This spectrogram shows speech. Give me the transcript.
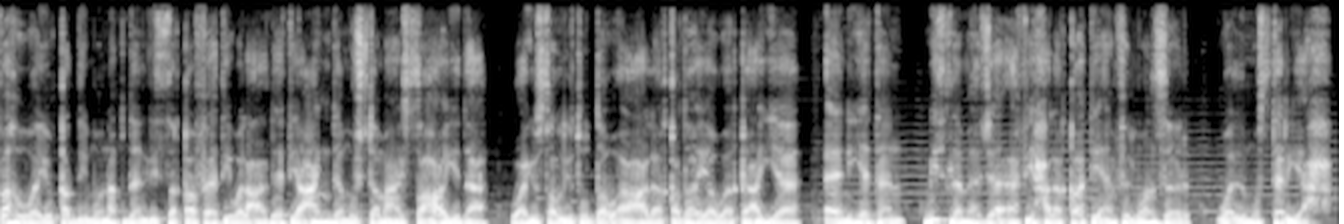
فهو يقدم نقدا للثقافات والعادات عند مجتمع الصعايدة ويسلط الضوء على قضايا واقعية آنية مثل ما جاء في حلقات أنفلونسر والمستريح.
